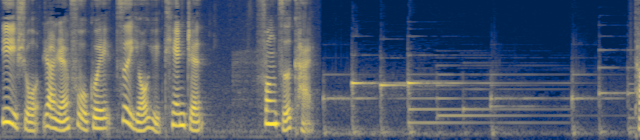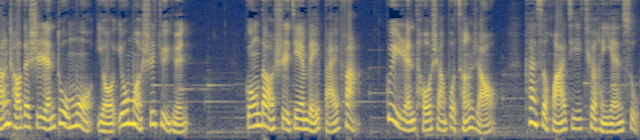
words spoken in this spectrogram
艺术让人复归自由与天真。丰子恺。唐朝的诗人杜牧有幽默诗句云：“公道世间为白发，贵人头上不曾饶。”看似滑稽，却很严肃。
